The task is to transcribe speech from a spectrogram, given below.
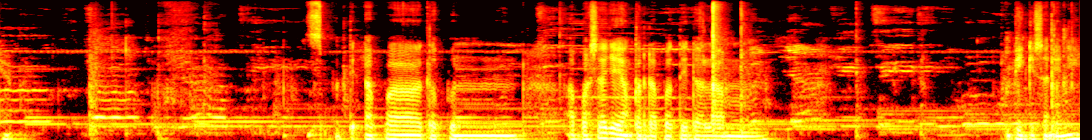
Ya. seperti apa ataupun apa saja yang terdapat di dalam bingkisan ini?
